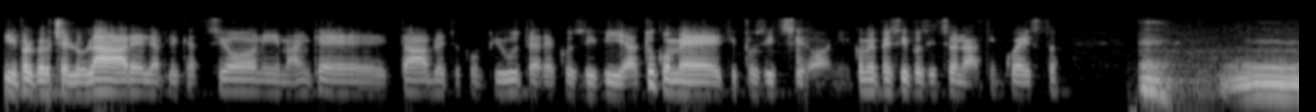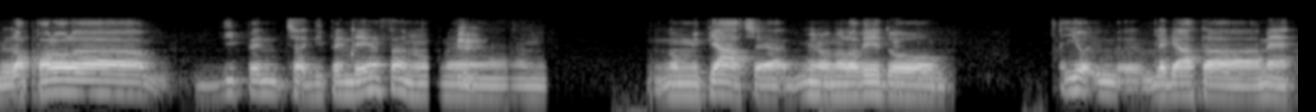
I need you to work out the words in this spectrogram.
il proprio cellulare, le applicazioni, ma anche tablet, computer e così via. Tu come ti posizioni? Come pensi di posizionarti in questo? Mm, la parola dipen- cioè, dipendenza non, eh, non, mi piace, io non la vedo io, legata a me.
